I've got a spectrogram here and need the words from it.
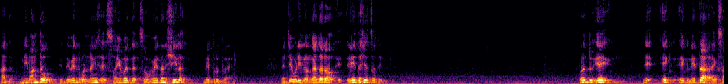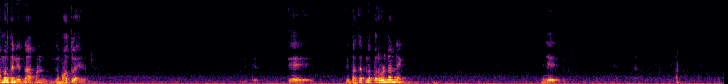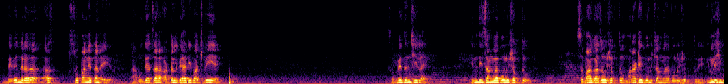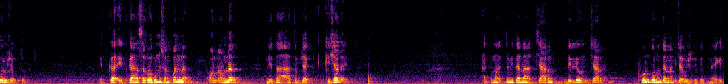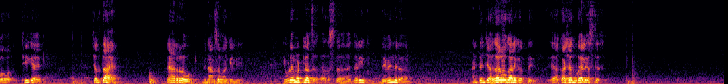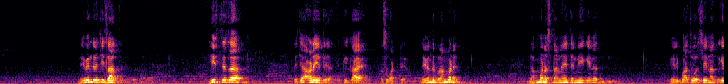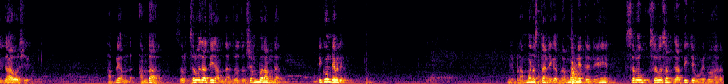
हा मी मानतो की देवेंद्र फडणवीस हे संवेद संवेदनशील नेतृत्व आहे. त्यांचे वडील गंगाधरराव हे- तसेच होते. परंतु हे म्हणजे एक एक नेता एक समर्थ नेता आपण गमावतो आहे ते ते भाजपला परवडणार नाही. म्हणजे देवेंद्र आज सोपा नेता नाही. आहे हा उद्याचा अटल बिहारी वाजपेयी आहे. संवेदनशील आहे. हिंदी चांगला बोलू शकतो. सभा गाजवू शकतो. मराठी बोलू चांगला बोलू शकतो. इंग्लिश बोलू शकतो. इतका इतका सर्व गुण संपन्न ऑलराऊंडर नेता तुमच्या खिशात आहे. आणि तुम तुम्ही त्यांना चार दिल्लीहून चार फोन करून त्यांना विचारू शकत नाही की बाबा ठीक आहे. चलता है तयार रहो विधानसभा के लिए। एवढं म्हटलं असतं तरी देवेंद्र आणि त्यांचे हजारो कार्यकर्ते हे आकाशात उडाले असतेच देवेंद्रची जात हीच त्याचा त्याच्या आड येते की काय असं वाटते देवेंद्र ब्राह्मण आहेत. ब्राह्मण असतानाही त्यांनी गेल्या गेली पाच वर्षे ना गेली दहा वर्षे आपले आमदा आमदार सर्व सर्व जातीचे आमदार जो जो शंभर आमदार टिकून ठेवले. म्हणजे ब्राह्मण असताना एका ब्राह्मण नेत्याने सर्व सर्व सम जातीचे उमेदवार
